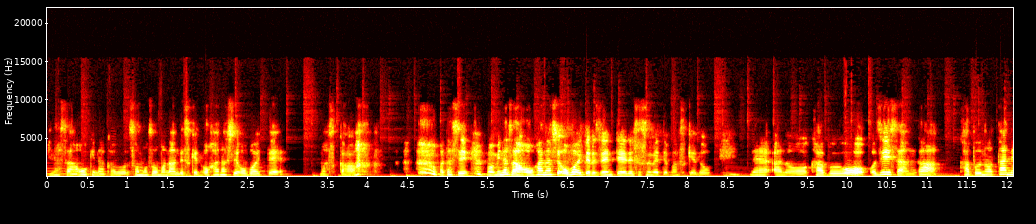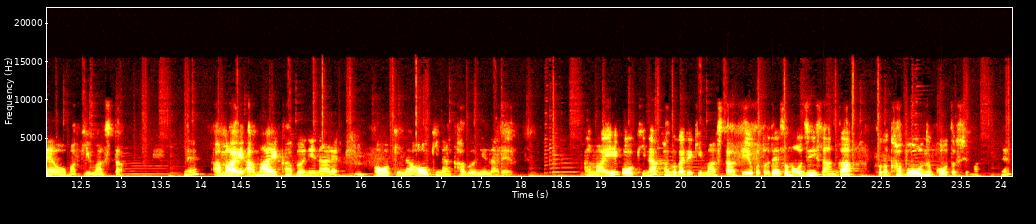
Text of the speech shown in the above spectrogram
皆さん、大きな株、そもそもなんですけど、お話覚えてますか？私、もう皆さんお話覚えてる前提で進めてますけど、ね、あの株をおじいさんが株の種をまきました。ね、甘い甘い株になれ、大きな大きな株になれ、甘い大きな株ができましたっていうことで、そのおじいさんがその株を抜こうとしますね。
